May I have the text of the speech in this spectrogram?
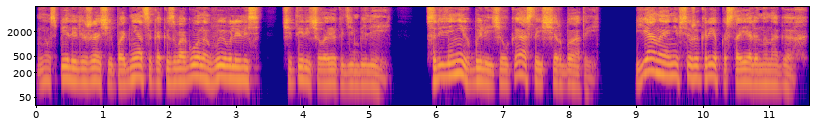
Не успели лежащие подняться, как из вагона вывалились четыре человека дембелей. Среди них были и Челкастый, и Щербатый. Пьяные они все же крепко стояли на ногах.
